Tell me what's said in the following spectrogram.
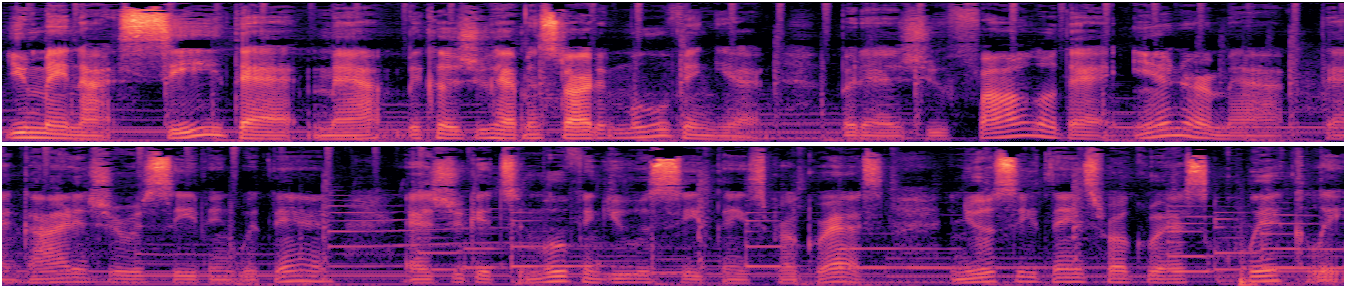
You may not see that map because you haven't started moving yet. But as you follow that inner map, that guidance you're receiving within, as you get to moving, you will see things progress. And you'll see things progress quickly.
